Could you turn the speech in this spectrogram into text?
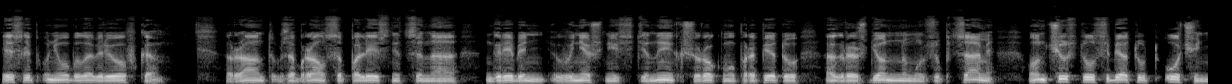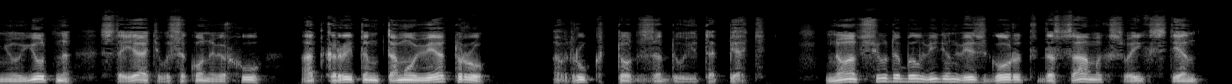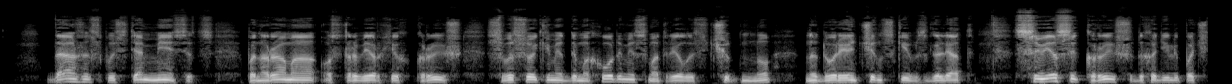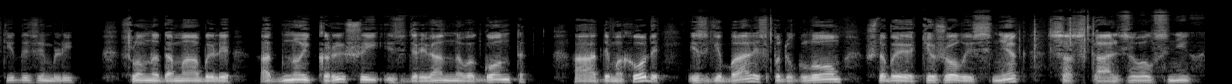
Если б у него была веревка, Рант взобрался по лестнице на гребень внешней стены к широкому парапету, огражденному зубцами. Он чувствовал себя тут очень неуютно, стоять высоко наверху, открытым тому ветру. А вдруг тот задует опять? Но отсюда был виден весь город до самых своих стен — даже спустя месяц панорама островерхих крыш с высокими дымоходами смотрелась чудно на дворянчинский взгляд. Свесы крыш доходили почти до земли, словно дома были одной крышей из деревянного гонта, а дымоходы изгибались под углом, чтобы тяжелый снег соскальзывал с них.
